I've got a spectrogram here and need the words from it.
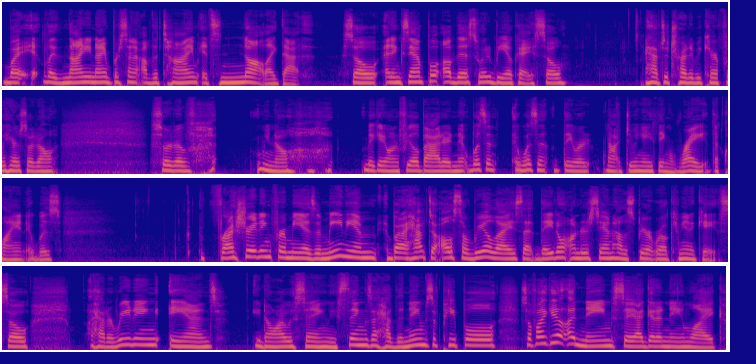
But like 99% of the time, it's not like that. So, an example of this would be okay, so I have to try to be careful here so I don't sort of, you know, make anyone feel bad. And it wasn't, it wasn't, they were not doing anything right, the client. It was frustrating for me as a medium, but I have to also realize that they don't understand how the spirit world communicates. So I had a reading and you know, I was saying these things. I had the names of people. So if I get a name, say I get a name like,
